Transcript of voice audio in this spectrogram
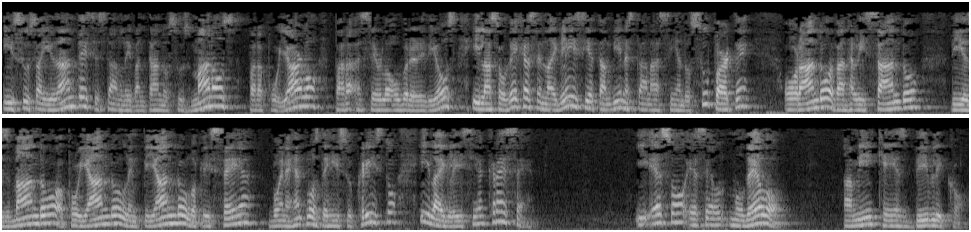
y sus ayudantes están levantando sus manos para apoyarlo, para hacer la obra de Dios. Y las ovejas en la iglesia también están haciendo su parte, orando, evangelizando, diezmando, apoyando, limpiando, lo que sea. Buen ejemplos de Jesucristo y la iglesia crece. Y eso es el modelo. A mí que es bíblico.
